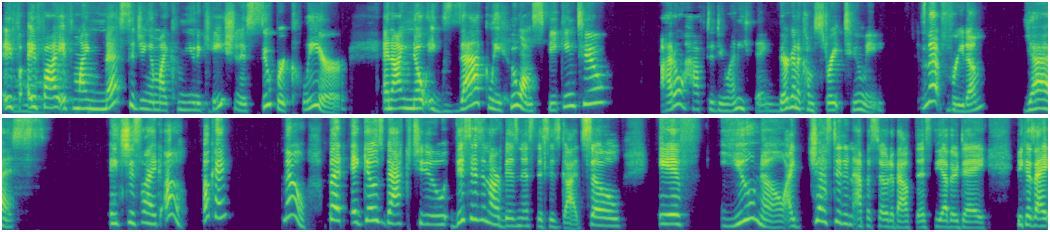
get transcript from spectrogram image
If Ooh. if I if my messaging and my communication is super clear and I know exactly who I'm speaking to, I don't have to do anything. They're gonna come straight to me. Isn't that freedom? Yes. It's just like, oh, okay, no, but it goes back to this isn't our business, this is God. So if you know, I just did an episode about this the other day because I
